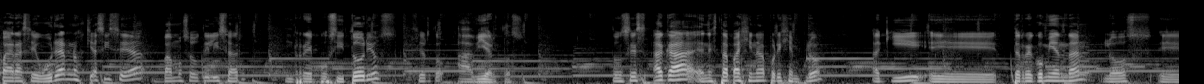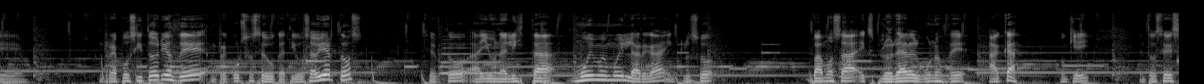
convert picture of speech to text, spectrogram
para asegurarnos que así sea, vamos a utilizar repositorios, ¿cierto? Abiertos. Entonces, acá en esta página, por ejemplo, aquí eh, te recomiendan los eh, repositorios de recursos educativos abiertos, ¿cierto? Hay una lista muy, muy, muy larga, incluso vamos a explorar algunos de acá, ¿ok? Entonces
